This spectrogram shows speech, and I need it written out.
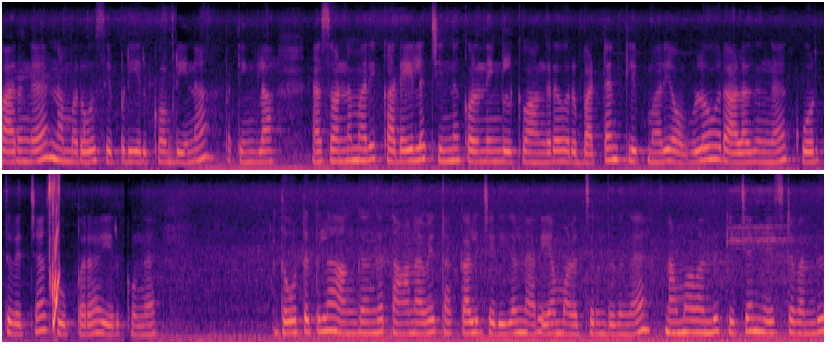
பாருங்கள் நம்ம ரோஸ் எப்படி இருக்கும் அப்படின்னா பார்த்தீங்களா? நான் சொன்ன மாதிரி கடையில் சின்ன குழந்தைங்களுக்கு வாங்குகிற ஒரு பட்டன் கிளிப் மாதிரி அவ்வளோ ஒரு அழகுங்க. கோர்த்து வச்சா சூப்பராக இருக்குங்க. தோட்டத்தில் அங்கங்கே தானாகவே தக்காளி செடிகள் நிறையா முளைச்சிருந்ததுங்க. நம்ம வந்து கிச்சன் வேஸ்ட்டை வந்து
